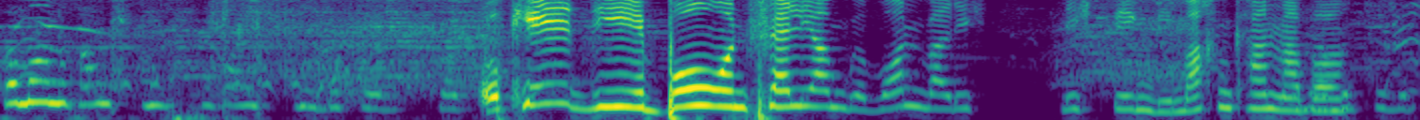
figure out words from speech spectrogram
Komm mal noch ein Spiel, noch ein Spiel, bitte. Okay, die Bo und Shelly haben gewonnen, weil ich nichts gegen die machen kann, Ja, aber bitte, bitte.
